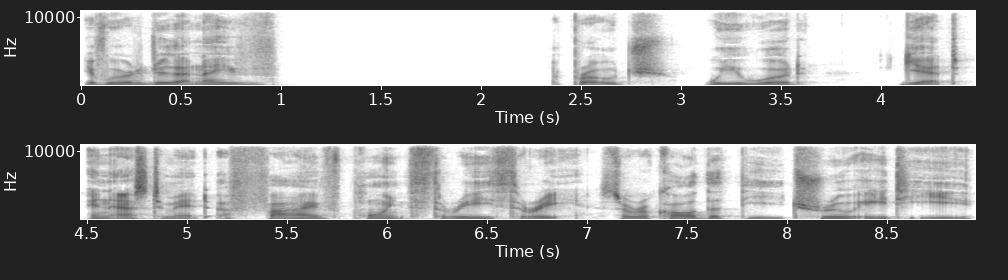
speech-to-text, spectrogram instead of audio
if we were to do that naive approach, we would get an estimate of 5.33. So recall that the true ATE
